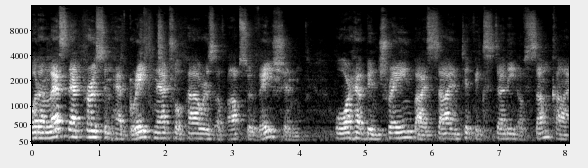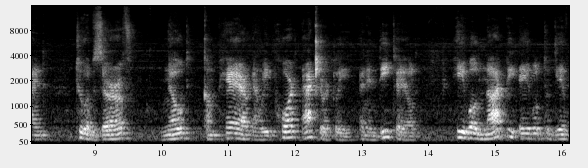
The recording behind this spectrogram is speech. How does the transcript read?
But unless that person have great natural powers of observation or have been trained by scientific study of some kind to observe, note, compare, and report accurately and in detail, he will not be able to give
